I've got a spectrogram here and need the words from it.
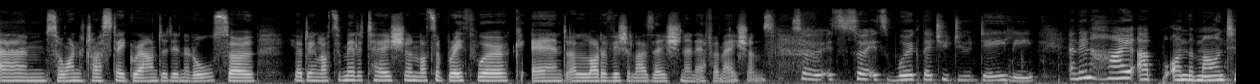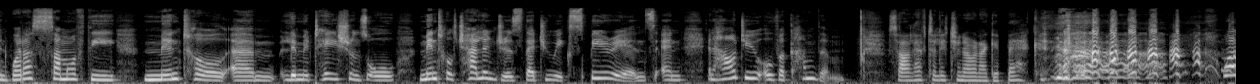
Um, so I want to try to stay grounded in it all. So you're doing lots of meditation, lots of breath work, and a lot of visualization and affirmations. So it's so it's work that you do daily, and then high up on the mountain, what are some of the mental um, limitations or mental challenges that you experience, and and how do you overcome them? So I'll have to let you know when I get back. Well,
